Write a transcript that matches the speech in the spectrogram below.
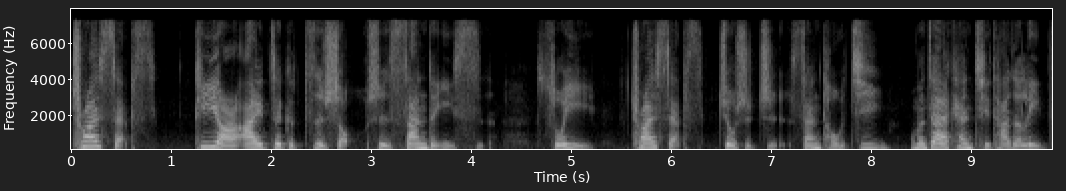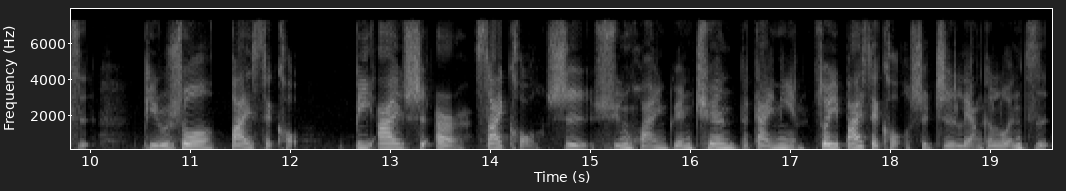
triceps tri 这个字首是三的意思，所以 triceps 就是指三头肌。我们再来看其他的例子，比如说 bicycle bi 是二，cycle 是循环圆圈的概念，所以 bicycle 是指两个轮子，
